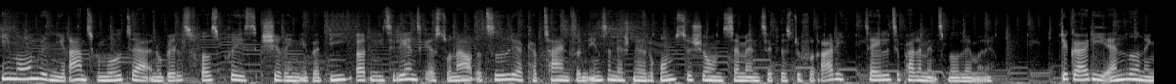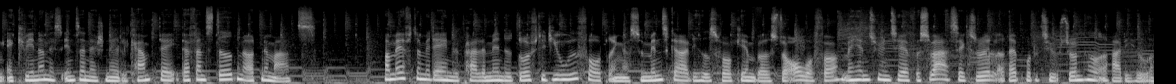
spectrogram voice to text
I morgen vil den iranske modtager af Nobels fredspris Shirin Ebadi og den italienske astronaut og tidligere kaptajn for den internationale rumstation Samantha Cristoforetti tale til parlamentsmedlemmerne. Det gør de i anledning af kvindernes internationale kampdag, der fandt sted den 8. marts. Om eftermiddagen vil parlamentet drøfte de udfordringer, som menneskerettighedsforkæmpere står overfor med hensyn til at forsvare seksuel og reproduktiv sundhed og rettigheder.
